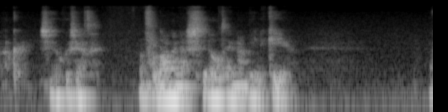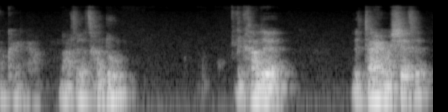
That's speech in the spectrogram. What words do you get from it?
Oké, okay. is ook gezegd. Een verlangen naar stilte en naar binnenkeer. Oké, nou, laten we dat gaan doen. Ik ga de, de timer zetten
